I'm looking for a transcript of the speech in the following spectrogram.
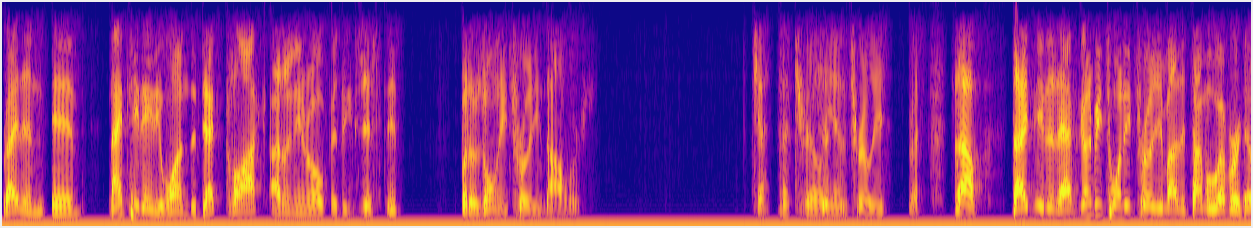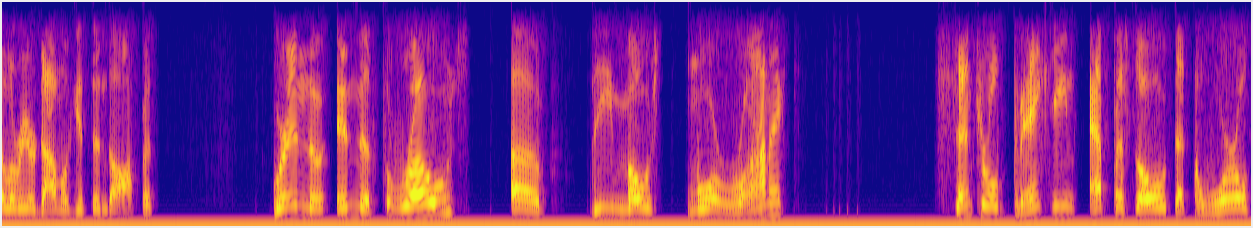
Right in in 1981, the debt clock. I don't even know if it existed, but it was only a trillion dollars. Just a trillion. Just a trillion. So 19 and a half, going to be 20 trillion by the time whoever Hillary or Donald gets into office. We're in the in the throes of the most moronic central banking episode that the world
